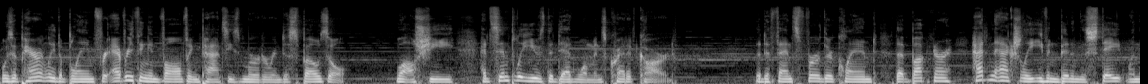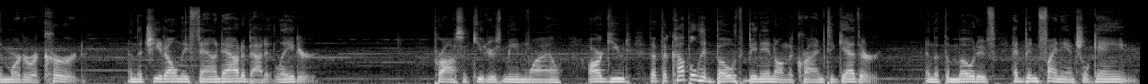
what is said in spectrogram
was apparently to blame for everything involving Patsy's murder and disposal, while she had simply used the dead woman's credit card. The defense further claimed that Buckner hadn't actually even been in the state when the murder occurred, and that she had only found out about it later. Prosecutors, meanwhile, argued that the couple had both been in on the crime together and that the motive had been financial gain.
